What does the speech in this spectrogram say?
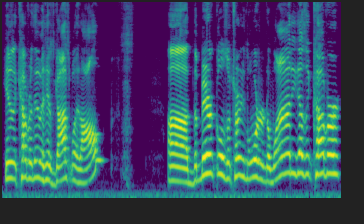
He doesn't cover them in his gospel at all. Uh, the miracles of turning the water into wine he doesn't cover.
